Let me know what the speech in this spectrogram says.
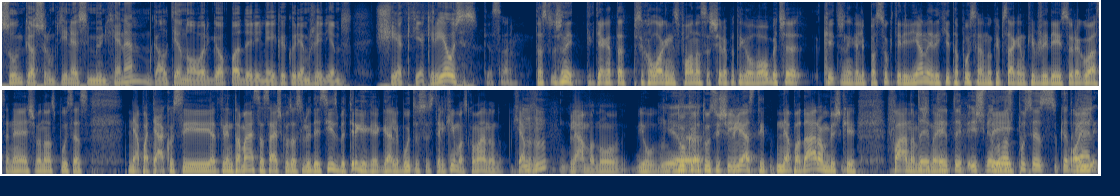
sunkios rungtynės Münchenė, gal tie nuovargio padariniai kai kuriems žaidėjams šiek tiek ir jausis. Tiesa. Tas, žinai, tik tiek, kad tas psichologinis fonas, aš ir apie tai galvojau, bet čia kaip, žinai, gali pasukti ir į vieną, ir į kitą pusę, nu, kaip sakant, kaip žaidėjai sureaguos, ne, iš vienos pusės nepatekus į atkrintamasias, aišku, tas liūdėsys, bet irgi gali būti susitelkimas komandų. Nu, Hebra, mm -hmm. lemba, nu, jau yeah. du kartus iš eilės, tai nepadarom biški fanam, taip, žinai. Taip, taip, iš vienos tai, pusės, kad o, gali,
